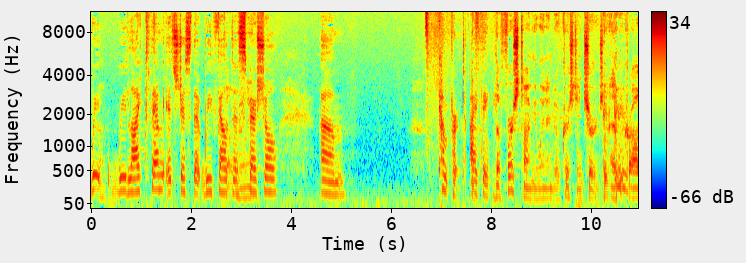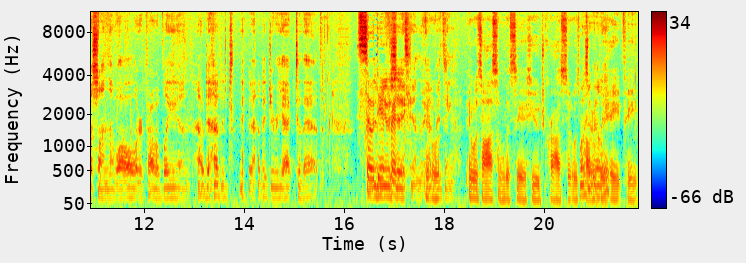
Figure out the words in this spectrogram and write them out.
We we liked them. It's just that we felt Felt a really- special um, comfort. I think. The first time you went into a Christian church and had the cross on the wall, or probably, and how did how did how did you react to that? so the different. music and It was- everything. It was awesome to see a huge cross. It was, Was it probably really? eight feet,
